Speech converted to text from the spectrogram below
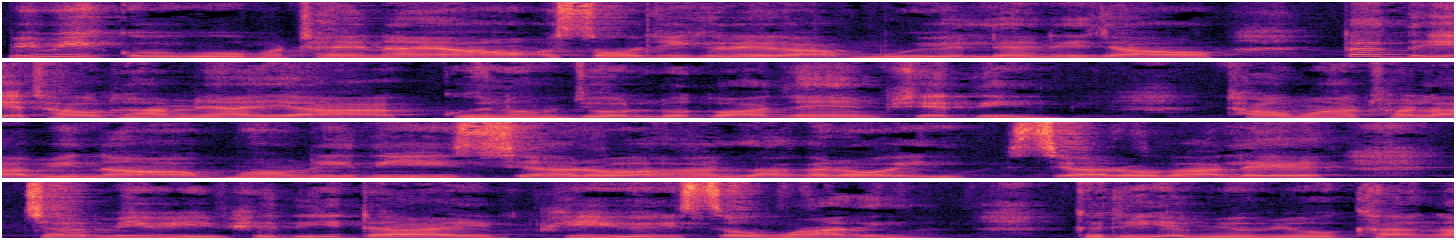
မိမိကိုယ်ကိုမထိန်နိုင်အောင်အစောကြီးကလေးကမူရလဲနေကြောင်းတက်သေးအထောက်ထားများရာခွဲလုံးကျလွတ်သွားခြင်းဖြစ်သည်ထောင်မှထွက်လာပြီးနောက်မောင်နီသည်ဆရာတော်အားလာကြတော့၏ဆရာတော်ကလည်းကြက်မိပြီဖြစ်သည့်အတိုင်းဖိ၍ဆုံးပါသည်ဂတိအမျိုးမျိုးခံက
